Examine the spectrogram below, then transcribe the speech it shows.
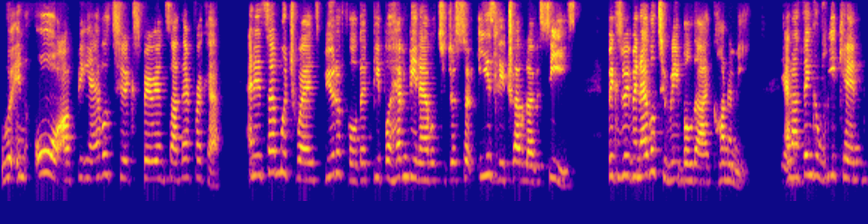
were in awe of being able to experience South Africa. And in some which way, it's beautiful that people haven't been able to just so easily travel overseas because we've been able to rebuild our economy. Yeah. And I think a weekend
